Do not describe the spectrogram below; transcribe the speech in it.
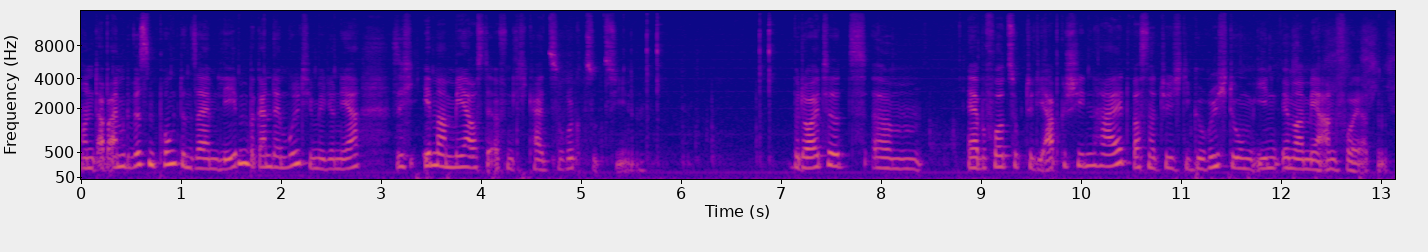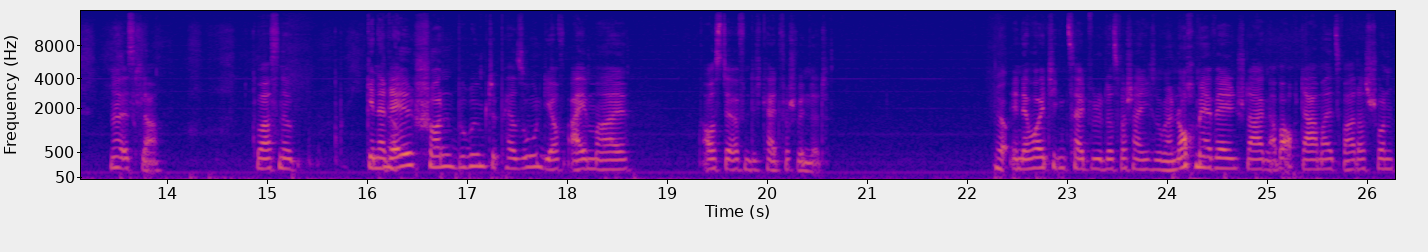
Und ab einem gewissen Punkt in seinem Leben begann der Multimillionär sich immer mehr aus der Öffentlichkeit zurückzuziehen. Bedeutet, ähm, er bevorzugte die Abgeschiedenheit, was natürlich die Gerüchte um ihn immer mehr anfeuerten. Ne, ist klar. Du hast eine generell schon berühmte Person, die auf einmal aus der Öffentlichkeit verschwindet. Ja. In der heutigen Zeit würde das wahrscheinlich sogar noch mehr Wellen schlagen, aber auch damals war das schon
